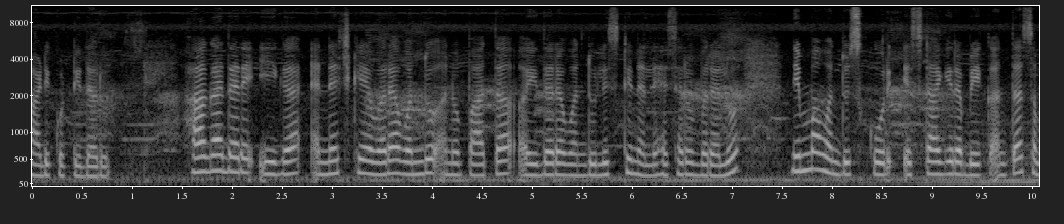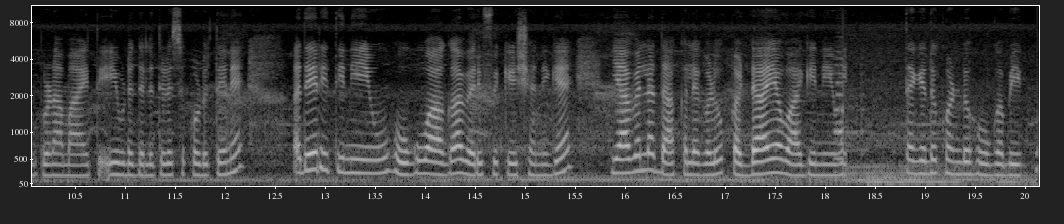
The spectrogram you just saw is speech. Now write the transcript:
ಮಾಡಿಕೊಟ್ಟಿದ್ದರು. ಹಾಗಾದರೆ ಈಗ ಎನ್ ಎಚ್ ಕೆ ಅವರ ಒಂದು ಅನುಪಾತ ಐದರ ಒಂದು ಲಿಸ್ಟಿನಲ್ಲಿ ಹೆಸರು ಬರಲು ನಿಮ್ಮ ಒಂದು ಸ್ಕೋರ್ ಎಷ್ಟಾಗಿರಬೇಕಂತ ಸಂಪೂರ್ಣ ಮಾಹಿತಿ ಈ ವಿಡಿಯೋದಲ್ಲಿ ತಿಳಿಸಿಕೊಡುತ್ತೇನೆ. ಅದೇ ರೀತಿ ನೀವು ಹೋಗುವಾಗ ವೆರಿಫಿಕೇಷನಿಗೆ ಯಾವೆಲ್ಲ ದಾಖಲೆಗಳು ಕಡ್ಡಾಯವಾಗಿ ನೀವು ತೆಗೆದುಕೊಂಡು ಹೋಗಬೇಕು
